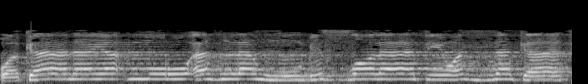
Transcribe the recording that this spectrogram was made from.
وكان يأمر أهله بالصلاة والزكاة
